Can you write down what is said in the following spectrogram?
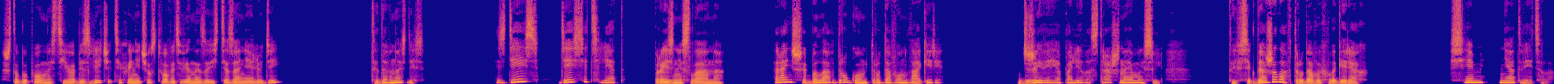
чтобы полностью обезличить их и не чувствовать вины за истязание людей? Ты давно здесь?» «Здесь десять лет», — произнесла она. «Раньше была в другом трудовом лагере». Дживи опалила страшная мысль. «Ты всегда жила в трудовых лагерях?» Семь не ответила.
